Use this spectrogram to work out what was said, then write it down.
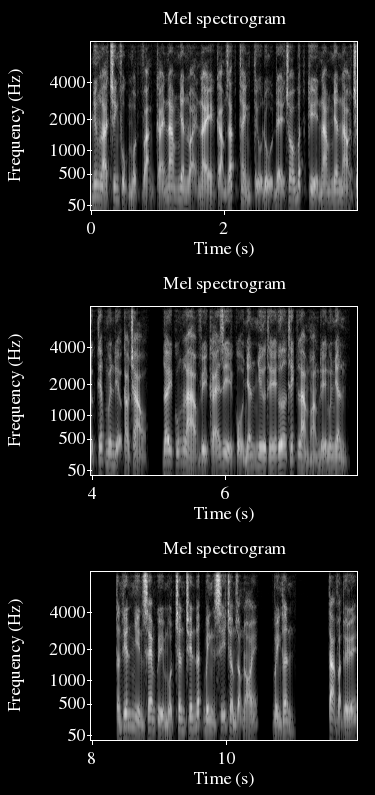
nhưng là chinh phục một vạn cái nam nhân loại này cảm giác thành tựu đủ để cho bất kỳ nam nhân nào trực tiếp nguyên địa cao trào, đây cũng là vì cái gì cổ nhân như thế ưa thích làm hoàng đế nguyên nhân. Tần thiên nhìn xem quỳ một chân trên đất binh sĩ trầm giọng nói, bình thân, tạ vạn thuế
